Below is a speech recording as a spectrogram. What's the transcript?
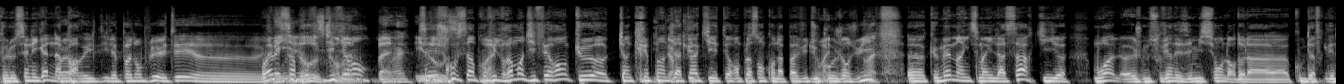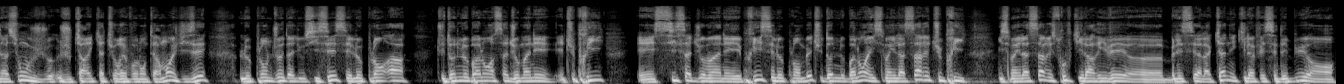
que le Sénégal n'a ouais, pas. il a pas non plus été. euh, Ouais, mais c'est un profil différent. Ben, je trouve que c'est un profil Ouais. vraiment différent que euh, qu'un Crépin percute. qui était remplaçant qu'on n'a pas vu du coup Ouais. aujourd'hui, Ouais. euh, que même un Ismail Assar qui, euh, moi, je me souviens des émissions lors de la Coupe d'Afrique des Nations où je, je caricaturais volontairement et je disais le plan de jeu d'Aliou Cissé, c'est le plan A, tu donnes le ballon à Sadio Mané et tu pries, et si Sadio Mané est pris, c'est le plan B, tu donnes le ballon à Ismail Assar et tu pries. Ismail Assar, il se trouve qu'il est arrivé euh, blessé à la canne et qu'il a fait ses débuts en,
